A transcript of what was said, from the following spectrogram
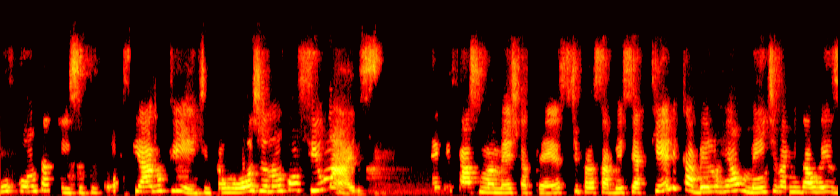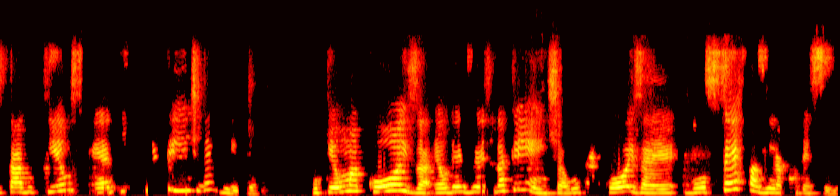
por conta disso, por confiar no cliente. Então, hoje eu não confio mais. Sempre faço uma mecha teste para saber se aquele cabelo realmente vai me dar o resultado que eu quero e que o cliente deseja. Porque uma coisa é o desejo da cliente, a outra coisa é você fazer acontecer.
